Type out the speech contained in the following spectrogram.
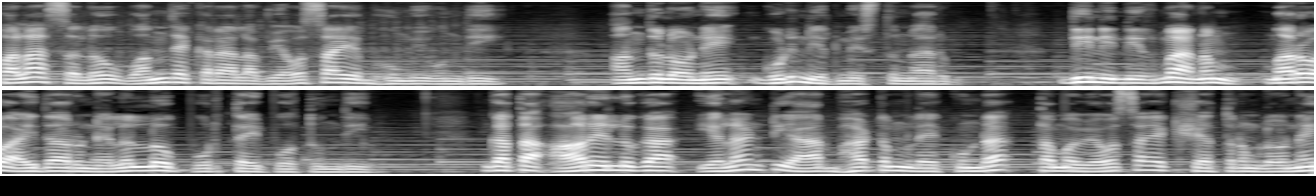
పలాసలో వంద ఎకరాల వ్యవసాయ భూమి ఉంది. అందులోనే గుడి నిర్మిస్తున్నారు. దీని నిర్మాణం మరో ఐదారు నెలల్లో పూర్తయిపోతుంది. గత ఆరేళ్ళుగా ఎలాంటి ఆర్భాటం లేకుండా తమ వ్యవసాయ క్షేత్రంలోనే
